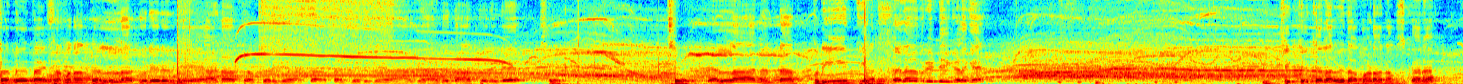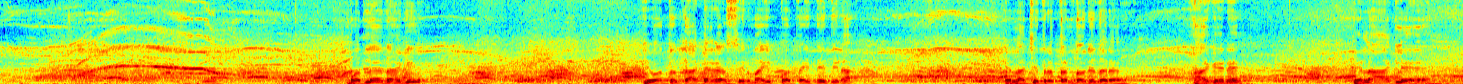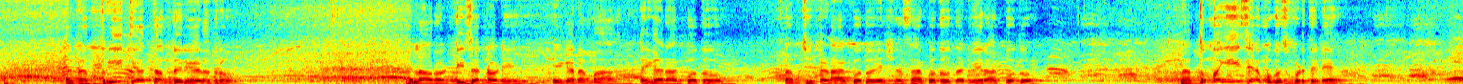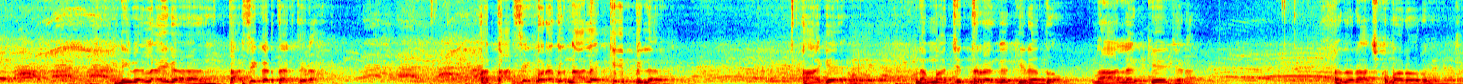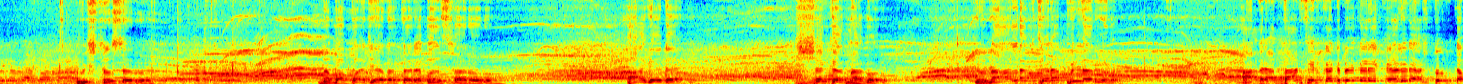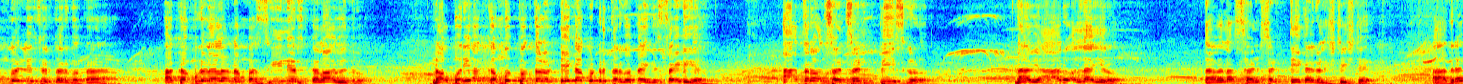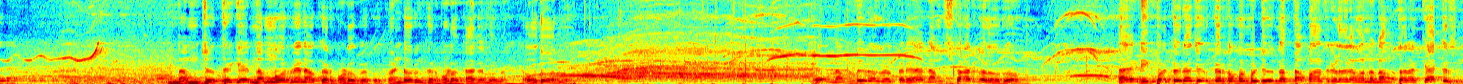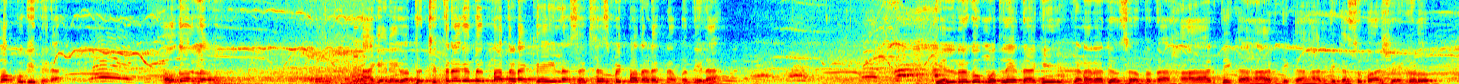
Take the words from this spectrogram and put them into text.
ತಂದೆ ತಾಯಿ ಸಮಾನ ಅಂತ ಎಲ್ಲ ಗುರಿಯರಿಗೆ ಅಡ ತಂದರಿಗೆ ಅಕ್ಕ ತಂಗಿಯರಿಗೆ ಹಾಗೆ ಅನುದಾತರಿಗೆ ಎಲ್ಲ ನನ್ನ ಪ್ರೀತಿಯ ಸೆಲೆಬ್ರಿಟಿಗಳಿಗೆ ಚಿಕ್ಕ ಕಲಾವಿದ ಮಾಡೋ ನಮಸ್ಕಾರ. ಮೊದಲನೇದಾಗಿ ಇವತ್ತು ಕಾಟೇರ ಸಿನಿಮಾ ಇಪ್ಪತ್ತೈದನೇ ದಿನ. ಎಲ್ಲ ಚಿತ್ರತಂಡದವರಿದ್ದಾರೆ. ಹಾಗೇನೆ ಎಲ್ಲ ಆಗಲೇ ನನ್ನ ಪ್ರೀತಿಯ ತಂದಿರು ಹೇಳಿದ್ರು. ಎಲ್ಲ ಅವರ ಟೀಸರ್ ನೋಡಿ, ಈಗ ನಮ್ಮ ಟೈಗರ್ ಆಗ್ಬೋದು, ನಮ್ಮ ಚಿಕ್ಕಣ್ಣ ಆಗ್ಬೋದು, ಯಶಸ್ ಆಗ್ಬೋದು, ಧನ್ವೀರ್ ಆಗ್ಬೋದು. ನಾನು ತುಂಬ ಈಸಿಯಾಗಿ ಮುಗಿಸ್ಬಿಡ್ತೀನಿ. ನೀವೆಲ್ಲ ಈಗ ತಾರ್ಸಿ ಕಟ್ತಾ ಇರ್ತೀರ? ಆ ತಾರ್ಸಿಗೆ ಬರೋದು ನಾಲ್ಕೇ ಪಿಲ್ಲರ್ ಹಾಗೆ ನಮ್ಮ ಚಿತ್ರರಂಗಕ್ಕಿರೋದು ನಾಲ್ಕೇ ಜನ. ಅದು ರಾಜ್ಕುಮಾರ್ ಅವರು, ವಿಷ್ಣು ಸರ್ ನಮ್ಮ ಅಪ್ಪಾಜಿ ಆದಂಥ ರೆಬಲ್ ಸ್ಟಾರ್ ಅವರು, ಹಾಗೇನೆ ಶಂಕರ್ ನಾಗ್ ಅವರು. ಇವು ನಾಲ್ಕು ಜನ ಪಿಲ್ಲರ್ಗಳು ಆದ್ರೆ ಆ ತಾರ್ಸಿನ ಕಟ್ಟಬೇಕಾದ್ರೆ ಕೆಳಗಡೆ ಅಷ್ಟೊಂದು ಕಂಬಗಳು ನಿಲ್ಸಿರ್ತಾರೆ ಗೊತ್ತಾ? ಆ ಕಂಬಗಳೆಲ್ಲ ನಮ್ಮ ಸೀನಿಯರ್ಸ್ ಕಲಾವಿದ್ರು. ನಾವು ಬರೀ ಆ ಕಂಬದ ಪಕ್ಕದಲ್ಲಿ ಒಂದು ಟೇಕ ಕೊಟ್ಟಿರ್ತಾರೆ ಗೊತ್ತಾ ಈಗ ಸೈಡ್ಗೆ ಆ ಥರ ಒಂದು ಸಣ್ಣ ಸಣ್ಣ ಪೀಸ್ಗಳು ನಾವು ಯಾರು ಅಲ್ಲ ಇರೋ ನಾವೆಲ್ಲ ಸಣ್ಣ ಸಣ್ಣ ಟೇಕಗಳು ಇಷ್ಟಿಷ್ಟೇ. ಆದರೆ ನಮ್ಮ ಜೊತೆಗೆ ನಮ್ಮವ್ರನ್ನೇ ನಾವು ಕರ್ಕೊಂಡು ಹೋಗ್ಬೇಕು. ಕಂಡೋರ್ನ ಕರ್ಕೊಂಡು ಆಗಲ್ಲ ಹೌದು ಅಲ್ವ? ಏ, ನಮ್ಮಿರೋರು ಹೇಳ್ತಾರೆ ನಮ್ಮ ಸ್ಟಾರ್ಗಳವರು. ಅರೆ ನೀವು ಪಂಕರಾಜವ್ರನ್ನ ಅವ್ರನ್ನ ಕರ್ಕೊಂಡ್ ಬಂದ್ಬಿಟ್ಟು ನನ್ನ ತಮ್ಮ ಅಂತ ಹೇಳಿದ್ರೆ ಅವನ್ನ ನಮ್ಮ ಥರ ಕ್ಯಾಕರ್ಸ್ ಹೌದೋ ಹೌದು ಅಲ್ಲೋ ಹಾಗೇನೆ, ಇವತ್ತು ಚಿತ್ರರಂಗದ ಮಾತಾಡಕ್ಕೆ ಇಲ್ಲ ಸಕ್ಸಸ್ ಬಿಟ್ಟು ಮಾತಾಡಕ್ಕೆ ನಾವು ಬಂದಿಲ್ಲ. ಎಲ್ರಿಗೂ ಮೊದಲನೇದಾಗಿ ಗಣರಾಜ್ಯೋತ್ಸವದ ಹಾರ್ದಿಕ ಹಾರ್ದಿಕ ಹಾರ್ದಿಕ ಶುಭಾಶಯಗಳು.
